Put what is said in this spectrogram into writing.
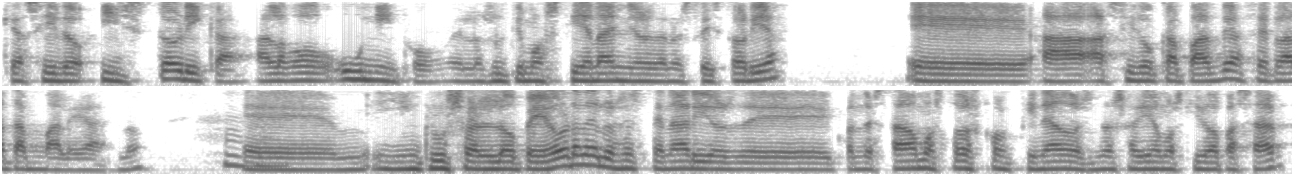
que ha sido histórica, algo único en los últimos 100 años de nuestra historia, eh, ha, sido capaz de hacerla tambalear, ¿no? Eh, incluso en lo peor de los escenarios de cuando estábamos todos confinados y no sabíamos qué iba a pasar,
